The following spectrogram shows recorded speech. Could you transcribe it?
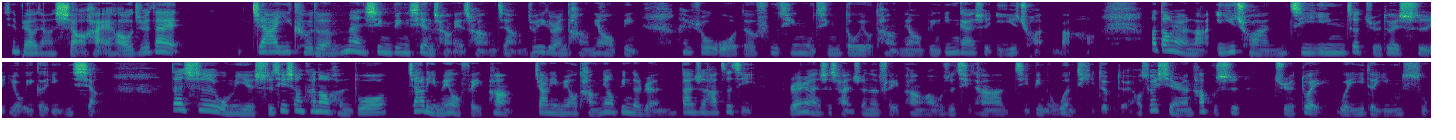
先不要讲小孩哈，我觉得在。家医科的慢性病现场也常这样，就一个人糖尿病，他就说我的父亲母亲都有糖尿病，应该是遗传吧？哈，那当然啦，遗传基因这绝对是有一个影响，但是我们也实际上看到很多家里没有肥胖、家里没有糖尿病的人，但是他自己仍然是产生了肥胖啊，或是其他疾病的问题，对不对？好，所以显然它不是绝对唯一的因素。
